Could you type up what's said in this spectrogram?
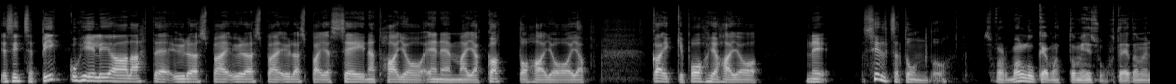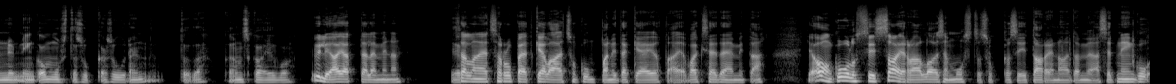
Ja sitten se pikkuhiljaa lähtee ylöspäin, ylöspäin, ylöspäin ja seinät hajoaa enemmän ja katto hajoaa ja kaikki pohja hajoaa. Niin siltä se tuntuu. Se on varmaan lukemattomia suhteita mennyt niin kuin mustasukkaisuuden tota, kans kaivoon. Yliajatteleminen. Jep. Sellainen, että sä rupeat kelaa, että sun kumppani tekee jotain ja vaikka se ei tee mitään. Ja on kuullut siis sairaaloisen mustasukkaisia tarinoita myös, että niin kuin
